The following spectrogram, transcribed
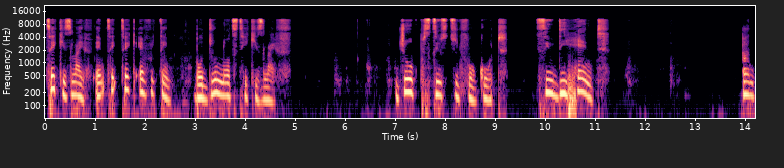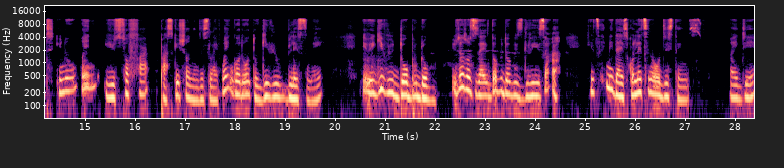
Take his life and take, take everything, but do not take his life. Job still stood for God till the end. And you know, when you suffer persecution in this life, when God want to give you blessing, eh, He will give you double double. You just want to say double double is. Say, ah, He tell me that He's collecting all these things, my dear.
